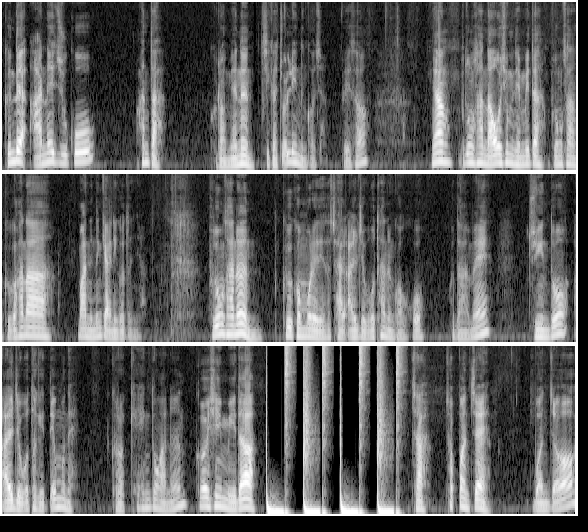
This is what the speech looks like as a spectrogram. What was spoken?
근데 안 해주고 한다. 그러면은 지가 쫄리는 거죠. 그래서 그냥 부동산 나오시면 됩니다. 부동산 그거 하나만 있는 게 아니거든요. 부동산은 그 건물에 대해서 잘 알지 못하는 거고 그 다음에 주인도 알지 못하기 때문에 그렇게 행동하는 것입니다. 자, 첫 번째 먼저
